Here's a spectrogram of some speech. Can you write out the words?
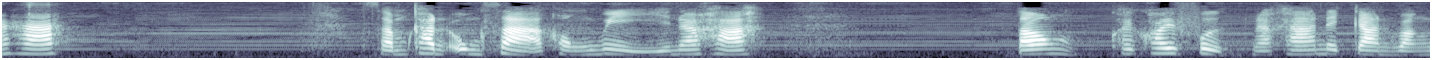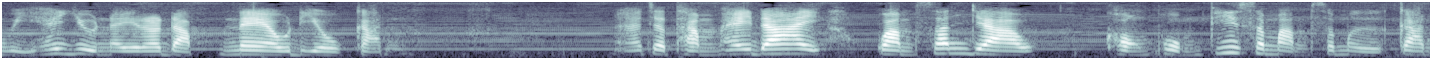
นะคะสำคัญองศาของหวีนะคะ ต้องค่อยๆฝึกนะคะ ในการวางหวีให้อยู่ในระดับแนวเดียวกันนะจะทำให้ได้ความสั้นยาวของผมที่สม่ำเสมอกัน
